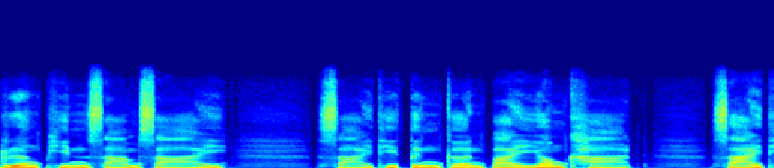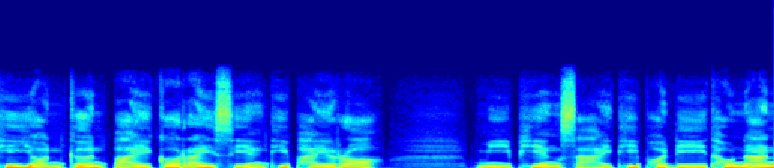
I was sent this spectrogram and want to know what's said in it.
เรื่องพินสามสาย สายที่ตึงเกินไปย่อมขาด สายที่หย่อนเกินไปก็ไร้เสียงที่ไพเราะ มีเพียงสายที่พอดีเท่านั้น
